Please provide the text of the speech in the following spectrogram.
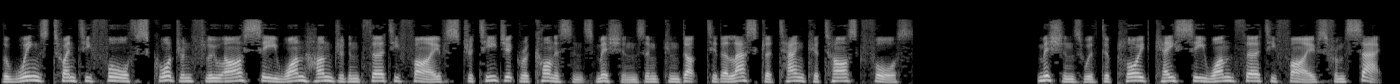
the wing's 24th Squadron flew RC 135 strategic reconnaissance missions and conducted Alaska Tanker Task Force, missions with deployed KC-135s from SAC,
